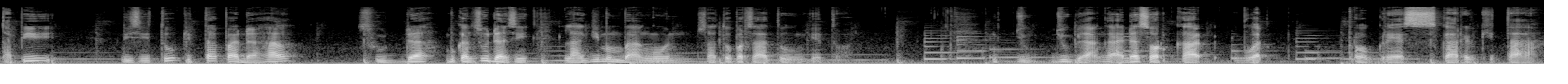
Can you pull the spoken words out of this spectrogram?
tapi di situ kita padahal sudah bukan sudah sih lagi membangun satu persatu gitu. Juga nggak ada shortcut buat progres karir kita.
